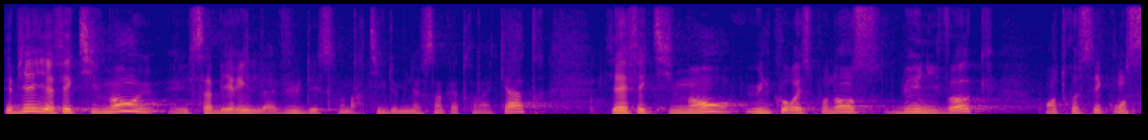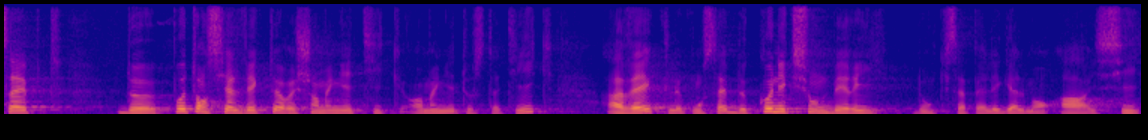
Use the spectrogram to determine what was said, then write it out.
Eh bien, il y a effectivement, et Saberil l'a vu dès son article de 1984, il y a effectivement une correspondance biunivoque entre ces concepts de potentiel vecteur et champ magnétique en magnétostatique avec le concept de connexion de Berry, donc qui s'appelle également A ici,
